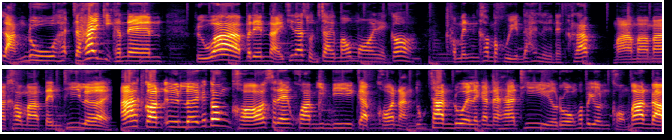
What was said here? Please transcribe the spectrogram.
หลังดูจะให้กี่คะแนน หรือว่าประเด็นไหนที่น่าสนใจเมาส์มอยเนี่ยก็คอมเมนต์เข้ามาคุยกันได้เลยนะครับ มามามาเข้ามาเต็มที่เลย อะ ก่อนอื่นเลยก็ต้องขอแสดงความยินดีกับคอหนังทุกท่านด้วยเลยกันนะฮะ ที่โรงภาพยนตร์ของบ้านเรา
